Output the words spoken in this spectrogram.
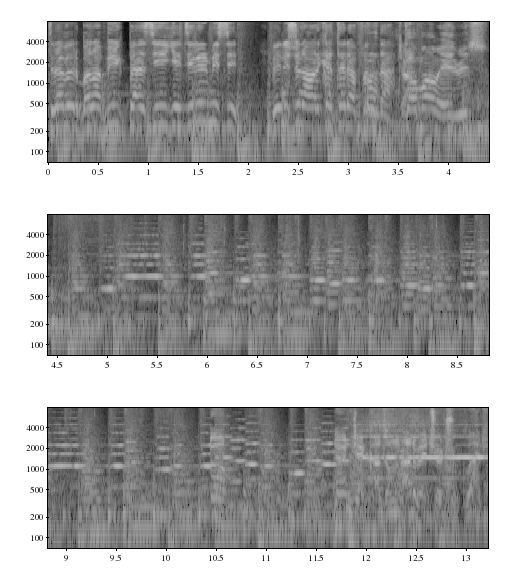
Trevor bana büyük penseyi getirir misin? Venüs'ün arka tarafında. Tamam Elvis. Önce kadınlar ve çocuklar.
